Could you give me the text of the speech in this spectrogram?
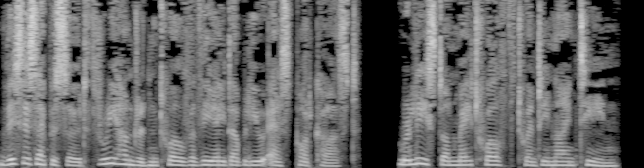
This is episode 312 of the AWS podcast, released on May 12, 2019.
